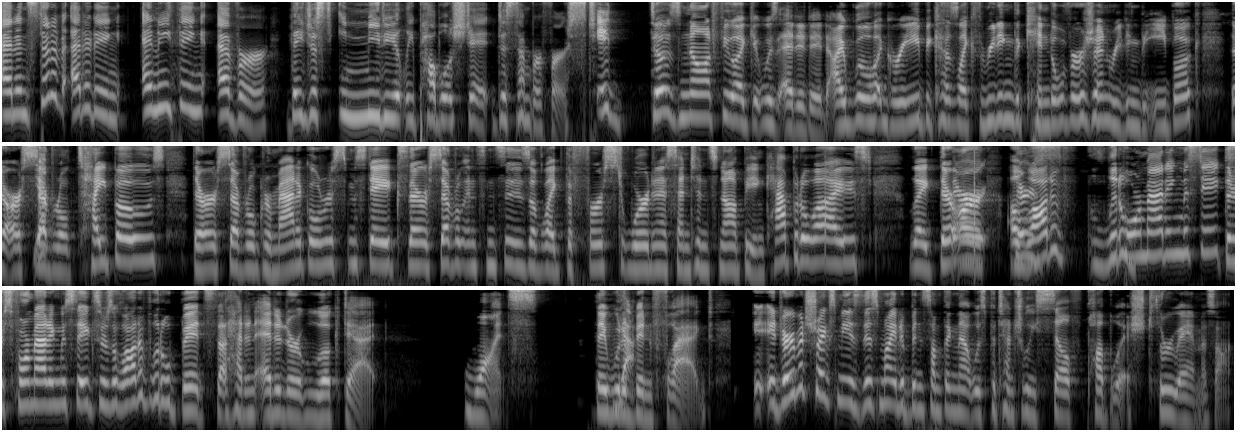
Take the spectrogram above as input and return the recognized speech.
and instead of editing anything ever, they just immediately published it December 1st. it does not feel like it was edited. I will agree because, like, reading the Kindle version, reading the ebook, there are several typos. There are several grammatical mistakes. There are several instances of like the first word in a sentence not being capitalized. Like, there, There- are a lot of little Formatting mistakes. there's formatting mistakes. There's a lot of little bits that had an editor looked at once, they would Yeah. have been flagged. It, it very much strikes me as this might have been something that was potentially self-published through Amazon.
